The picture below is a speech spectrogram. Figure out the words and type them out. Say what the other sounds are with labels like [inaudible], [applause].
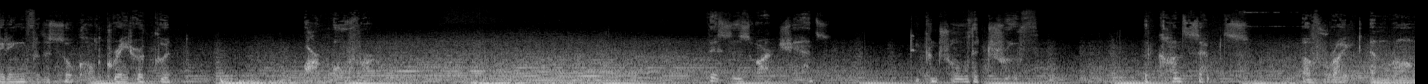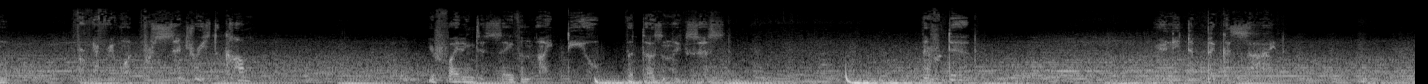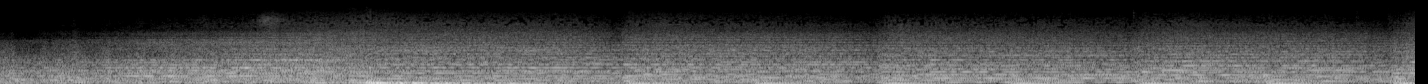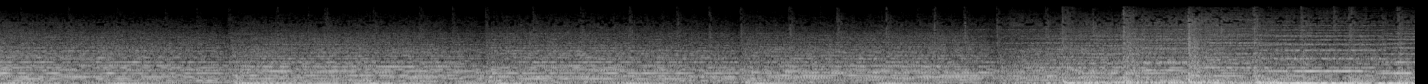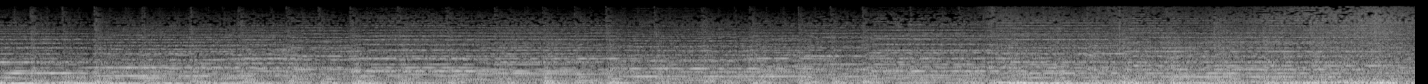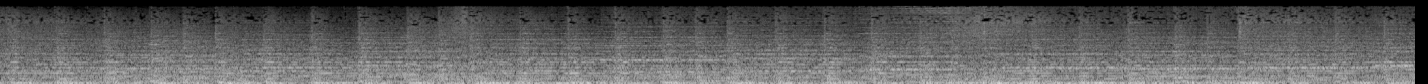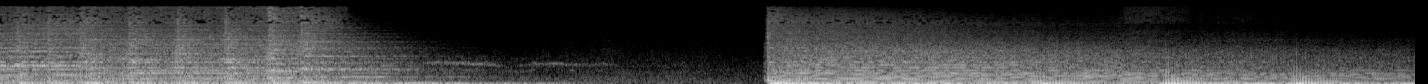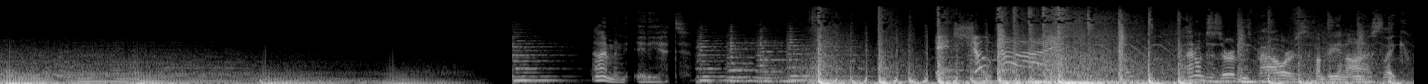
fighting for the so called greater good are over. This is our chance to control the truth, the concepts of right and wrong for everyone for centuries to come. You're fighting to save an ideal that doesn't exist.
